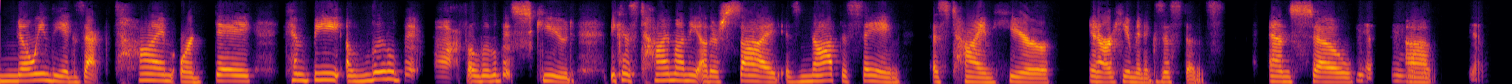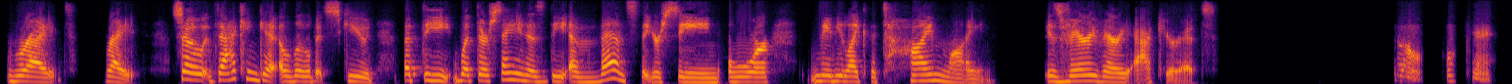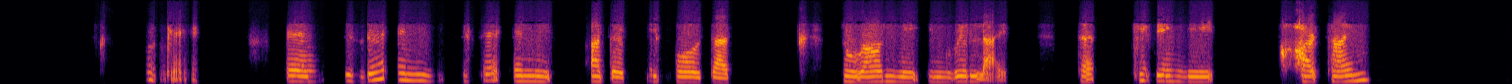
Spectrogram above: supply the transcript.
knowing the exact time or day can be a little bit off, a little bit skewed, because time on the other side is not the same as time here in our human existence. And so, yes, uh, yeah. right, right. So that can get a little bit skewed. But the what they're saying is the events that you're seeing, or maybe like the timeline, is very, very accurate. Oh, Okay. Okay. And is there any is there any other people that surround me in real life that giving me hard time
